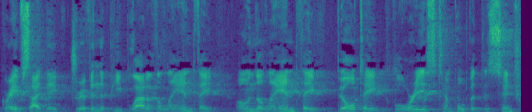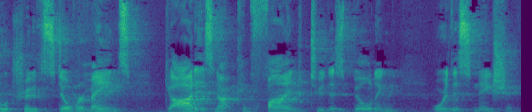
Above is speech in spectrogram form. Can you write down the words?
gravesite. They've driven the people out of the land. They own the land. They've built a glorious temple, but the central truth still remains God is not confined to this building or this nation.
